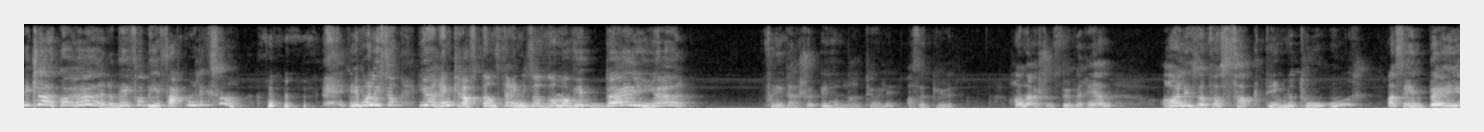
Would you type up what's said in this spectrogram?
Vi klarer ikke å høre det i forbifarten, liksom. Vi må liksom gjøre en kraftanstrengelse, og så må vi bøye øret. Fordi det er så unaturlig. Altså, Gud, han er så suveren. Han liksom fått sagt ting med to ord. Han sier 'bøy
